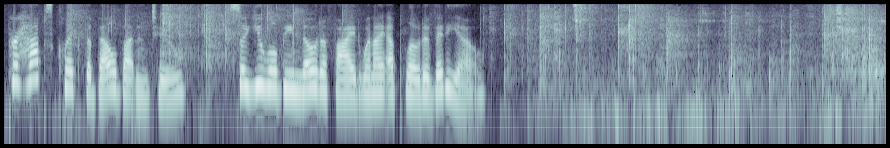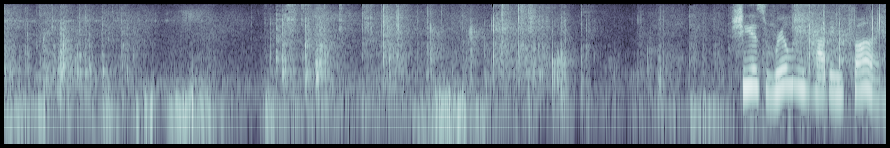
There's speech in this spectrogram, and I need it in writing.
Perhaps click the bell button too, so you will be notified when I upload a video. She is really having fun.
